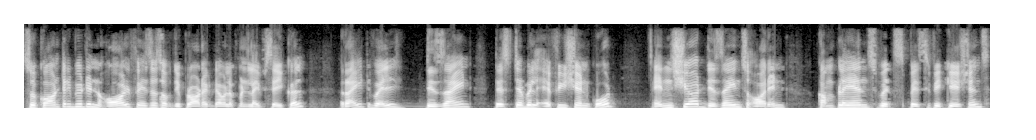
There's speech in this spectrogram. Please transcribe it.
so contribute in all phases of the product development life cycle write well designed testable efficient code ensure designs are in compliance with specifications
